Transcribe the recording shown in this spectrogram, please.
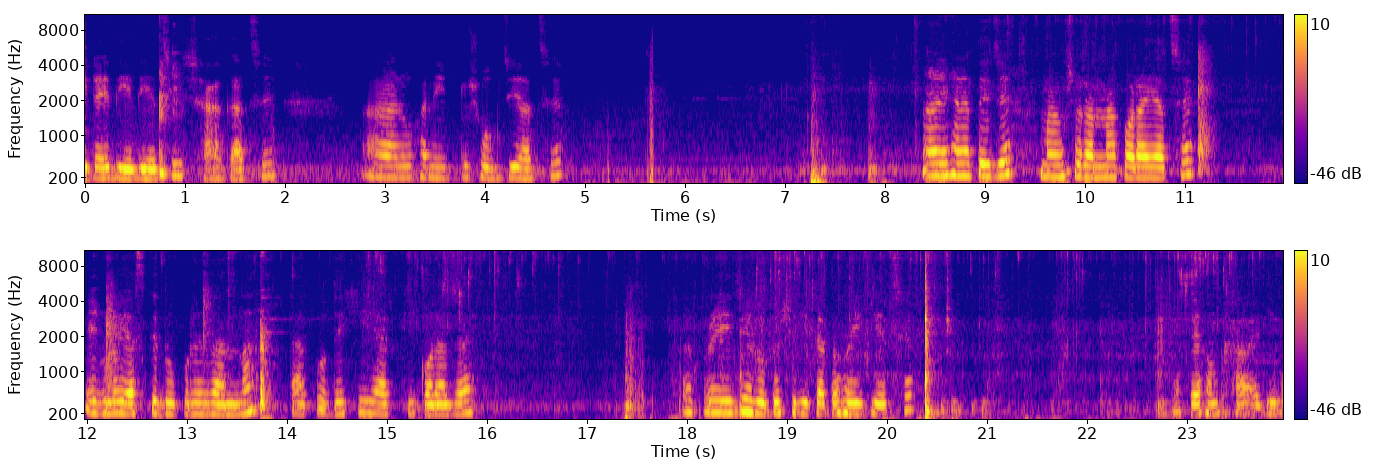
এটাই দিয়ে দিয়েছি। শাক আছে। আর ওখানে একটু সবজি আছে। আর এখানে তো এই যে মাংস রান্না করাই আছে। এগুলোই আজকে দুপুরের রান্না। তারপর দেখি আর কি করা যায়। তারপরে এই যে রোটশিরিটা তো হয়ে গিয়েছে। এখন খাওয়াই দিব।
